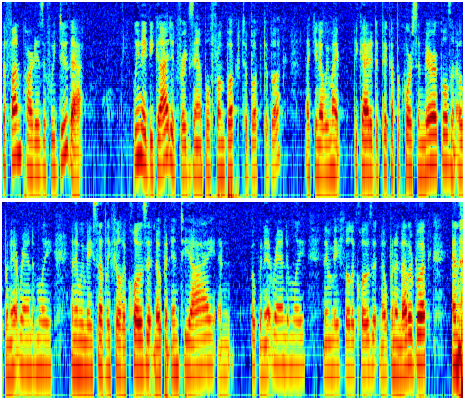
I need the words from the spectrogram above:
The fun part is if we do that, we may be guided, for example, from book to book to book. Like, you know, we might be guided to pick up A Course in Miracles and open it randomly, and then we may suddenly feel to close it and open NTI and open it randomly, and then we may feel to close it and open another book, and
